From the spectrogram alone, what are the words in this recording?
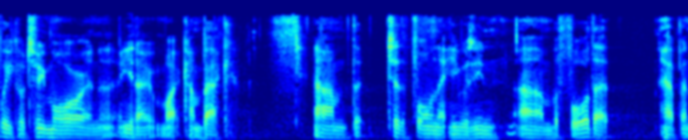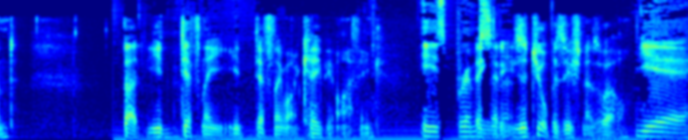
week or two more, and uh, you know, might come back um, th- to the form that he was in um, before that happened. But you definitely, you definitely want to keep him. I think, Is being that Brimson? he's a dual position as well. yeah,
